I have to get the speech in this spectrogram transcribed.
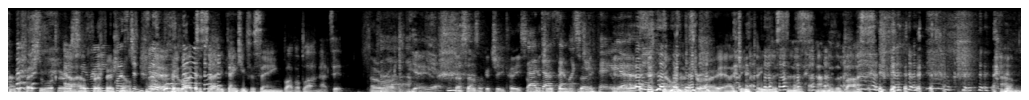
Professional our referrals. health professionals. questions. Yeah, who like to say thank you for seeing blah blah blah, and that's it. Oh, right. Yeah. yeah, That sounds like a GP. something that does GP sound would like a. GP. Yeah. Don't want to throw our GP listeners under the bus. um,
